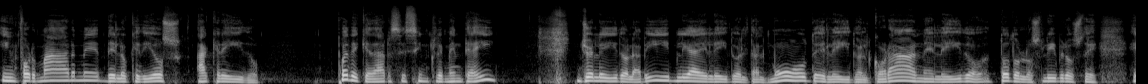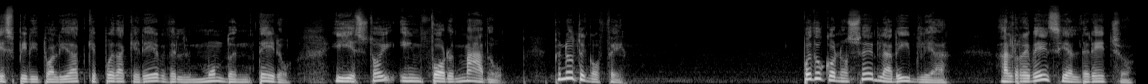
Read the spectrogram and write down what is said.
informarme de lo que Dios ha creído, puede quedarse simplemente ahí yo he leído la Biblia, he leído el Talmud, he leído el Corán, he leído todos los libros de espiritualidad que pueda querer del mundo entero y estoy informado, pero no tengo fe. Puedo conocer la Biblia al revés y al derecho,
